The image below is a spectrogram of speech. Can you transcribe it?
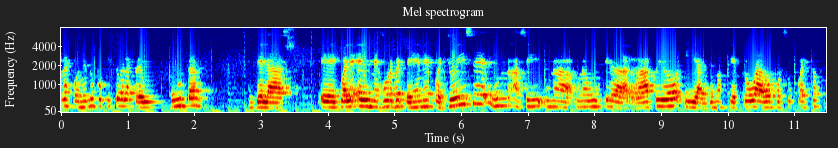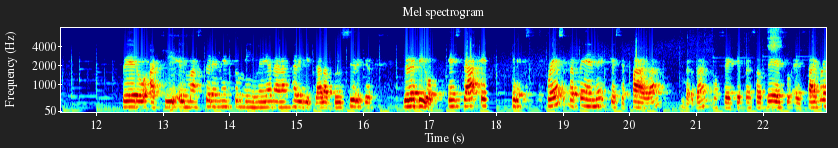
respondiendo un poquito de las preguntas de las, eh, ¿cuál es el mejor VPN? Pues yo hice un, así una, una búsqueda rápido y algunos que he probado, por supuesto, pero aquí el máster en esto, mi media naranja digital, Abdul Circle, yo les digo, está el Express VPN que se paga, ¿verdad? No sé qué pensar de eso. El Cyber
